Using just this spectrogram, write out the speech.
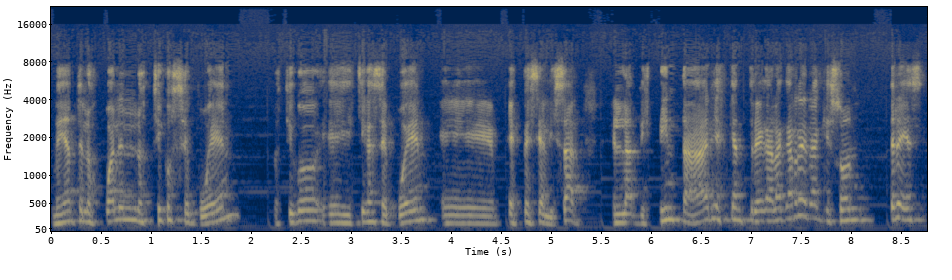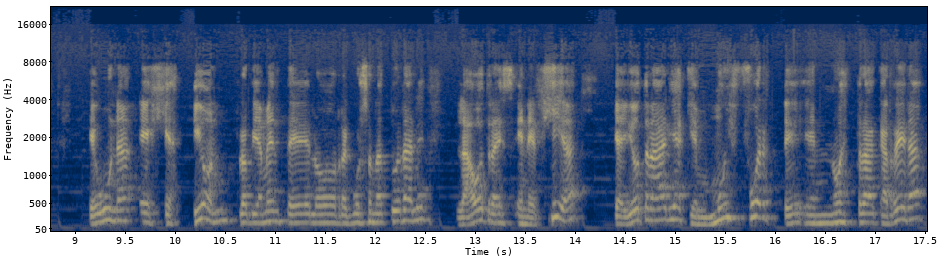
mediante los cuales los chicos se pueden, los chicos eh, y chicas se pueden eh, especializar en las distintas áreas que entrega la carrera, que son tres, que una es gestión propiamente de los recursos naturales, la otra es energía, y hay otra área que es muy fuerte en nuestra carrera,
